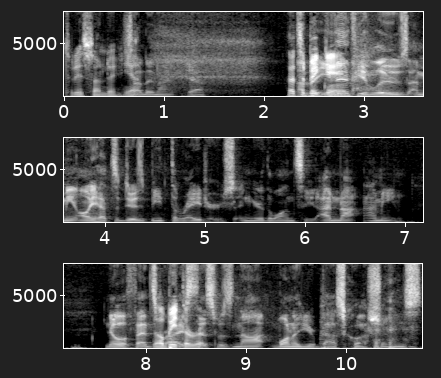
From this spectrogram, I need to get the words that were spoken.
today's sunday yeah Sunday night. Yeah, that's Uh, a big game Even if you lose, I mean, all you have to do is beat the Raiders, and you're the one seed. I'm not. I mean, no offense, They'll Bryce, this was not one of your best questions.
